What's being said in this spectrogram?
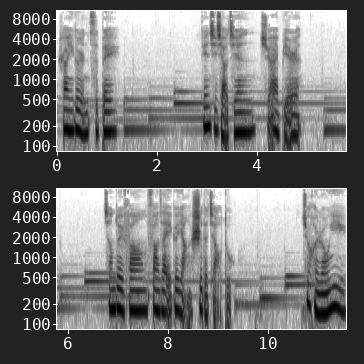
让一个人自卑，踮起脚尖去爱别人，将对方放在一个仰视的角度，就很容易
